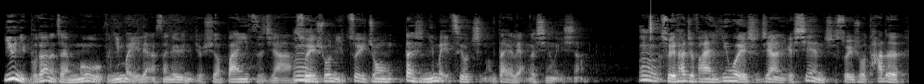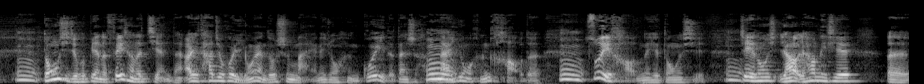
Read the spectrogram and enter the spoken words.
因为你不断的在 move，你每两三个月你就需要搬一次家，所以说你最终，但是你每次又只能带两个行李箱。嗯，所以他就发现，因为是这样一个限制，所以说他的嗯。东西就会变得非常的简单，而且他就会永远都是买那种很贵的，但是很耐用、很好的，嗯，最好的那些东西，嗯，这些东西，然后然后那些呃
